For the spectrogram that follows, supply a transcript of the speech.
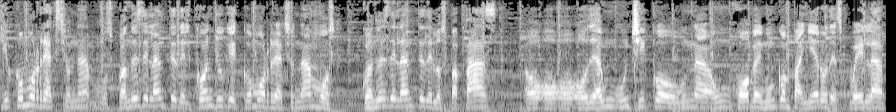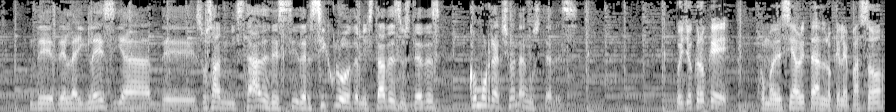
¿qué- ¿cómo reaccionamos? Cuando es delante del cónyuge, ¿cómo reaccionamos? Cuando es delante de los papás o, o- o- o de un, un chico, una, un joven, un compañero de escuela, de, de la iglesia, de sus amistades, de- del círculo de amistades de ustedes, ¿cómo reaccionan ustedes? Pues yo creo que, como decía ahorita, lo que le pasó,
